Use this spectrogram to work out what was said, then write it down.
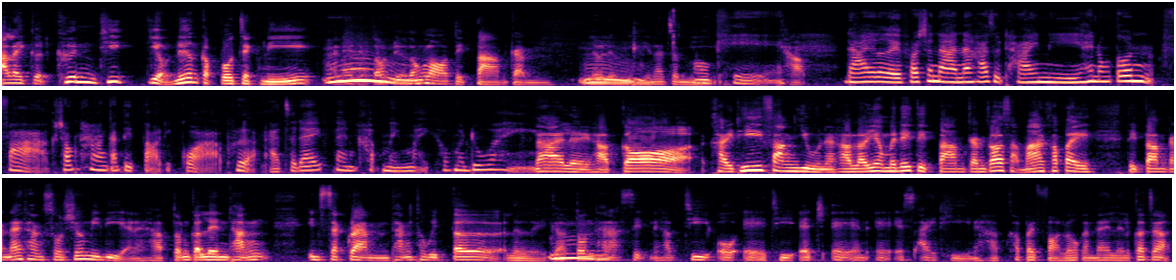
อะไรเกิดขึ้นที่เกี่ยวเนื่องกับโปรเจกต์นี้ อันนี้เดี๋ยวต้องเดี๋ยวต้องรอติดตามกัน เร็วๆนี้น่าจะมีโอเคครับได้เลยเพราะฉะนั้นนะคะ สุดท้ายนี้ให้น้องต้นฝากช่องทางการติดต่อดีกว่าเผื่ออาจจะได้แฟนคลับใหม่ ๆ เข้ามาด้วย ได้เลยครับ ก็ใครที่ฟังอยู่นะครับ แล้วยังไม่ได้ติดตามกันก็สามารถเข้าไปติดตามกันได้ทางโซเชียลมีเดียนะครับ ต้นก็เล่นทั้ง Instagram ทั้ง Twitter เลยก็ต้นธนสิทธิ์นะครับ T O A T H A N A S I T นะครับเข้าไป Follow กันได้เลย แล้วก็จะ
